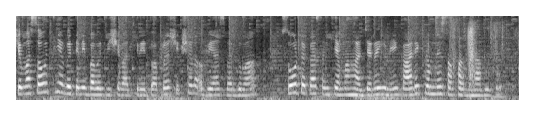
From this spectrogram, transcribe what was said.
જેમાં સૌથી અગત્યની બાબત વિશે વાત કરીએ તો આ પ્રશિક્ષણ અભ્યાસ વર્ગમાં સો ટકા સંખ્યામાં હાજર રહીને કાર્યક્રમને સફળ બનાવ્યો હતું.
